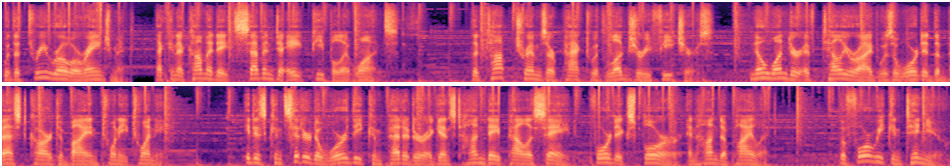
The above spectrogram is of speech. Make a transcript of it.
With a three-row arrangement, that can accommodate 7 to 8 people at once. The top trims are packed with luxury features. No wonder if Telluride was awarded the best car to buy in 2020. It is considered a worthy competitor against Hyundai Palisade, Ford Explorer and Honda Pilot. Before we continue,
